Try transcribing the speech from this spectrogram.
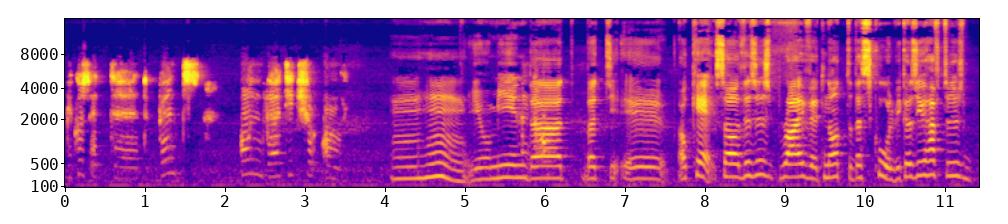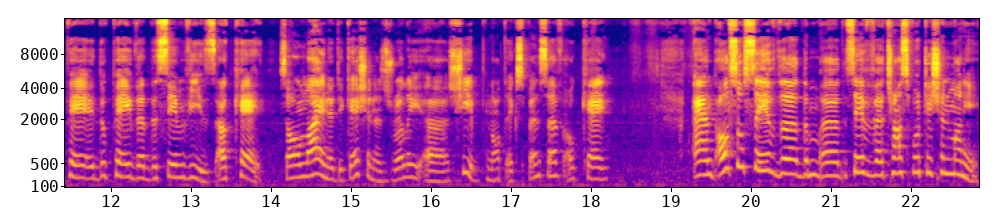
because it uh, depends on the teacher only. Mm-hmm. You mean that, but uh, okay. So this is private, not the school, because you have to pay to pay the, the same fees. Okay. So online education is really uh, cheap, not expensive. Okay. And also save the the uh, save the transportation money.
